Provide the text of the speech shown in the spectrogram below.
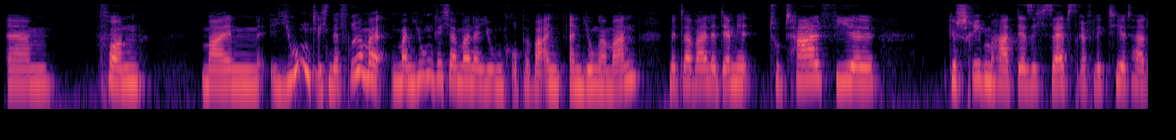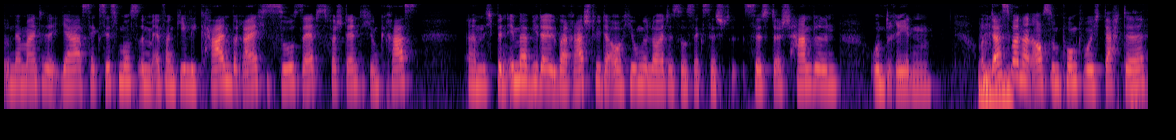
ähm, von meinem Jugendlichen, der früher mal mein Jugendlicher in meiner Jugendgruppe war, ein, ein junger Mann mittlerweile, der mir total viel geschrieben hat, der sich selbst reflektiert hat und der meinte, ja, Sexismus im evangelikalen Bereich ist so selbstverständlich und krass. Ähm, ich bin immer wieder überrascht, wie da auch junge Leute so sexistisch handeln und reden. Und das war dann auch so ein Punkt, wo ich dachte,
